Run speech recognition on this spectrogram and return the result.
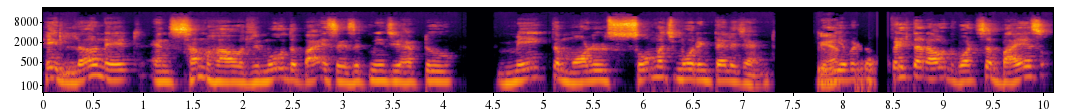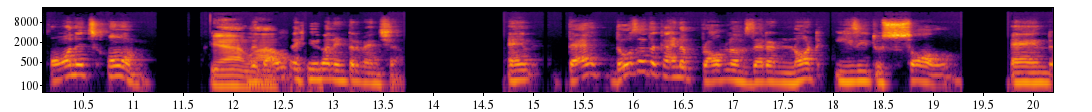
hey, learn it and somehow remove the biases, it means you have to make the model so much more intelligent to be able to filter out what's a bias on its own yeah wow. without a human intervention and that those are the kind of problems that are not easy to solve and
